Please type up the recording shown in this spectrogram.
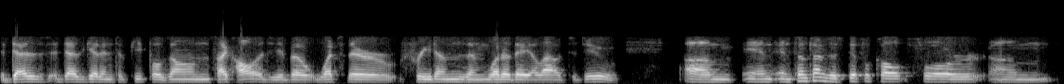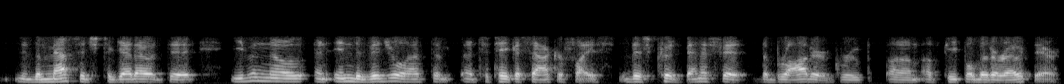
it does it does get into people's own psychology about what's their freedoms and what are they allowed to do, um, and and sometimes it's difficult for um, the message to get out that even though an individual has to uh, to take a sacrifice, this could benefit the broader group um, of people that are out there.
